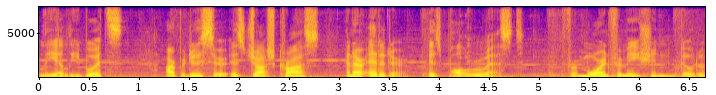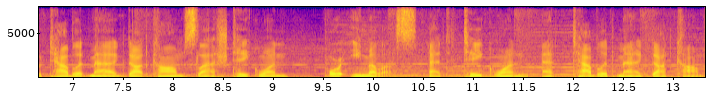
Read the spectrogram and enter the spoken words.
Liel Leibovitz. Our producer is Josh Cross, and our editor is Paul Ruest. For more information, go to tabletmag.com slash take one or email us at take1 at tabletmag.com.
